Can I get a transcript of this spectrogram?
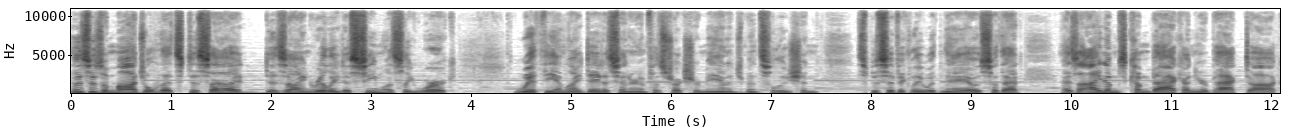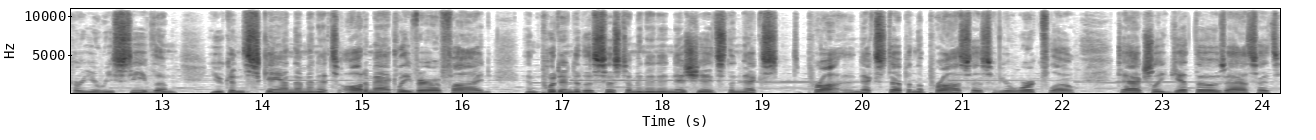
This is a module that's decide, designed really to seamlessly work with the Nlyte Data Center Infrastructure Management solution, specifically with NAO, so that as items come back on your back dock or you receive them, you can scan them and it's automatically verified and put into the system and it initiates the next pro- next step in the process of your workflow to actually get those assets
